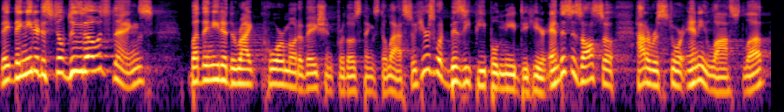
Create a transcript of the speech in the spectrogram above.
They, they needed to still do those things, but they needed the right core motivation for those things to last. So here's what busy people need to hear. And this is also how to restore any lost love.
